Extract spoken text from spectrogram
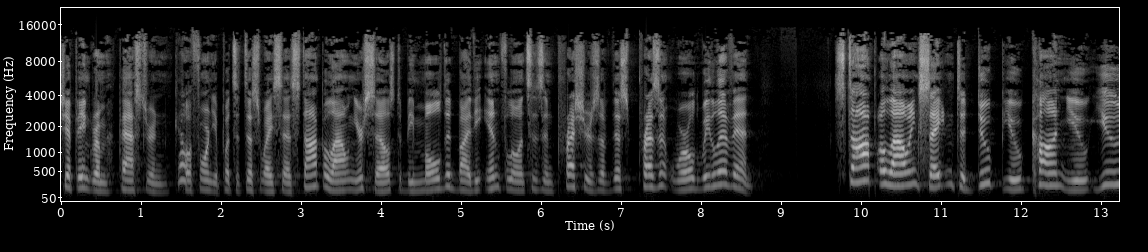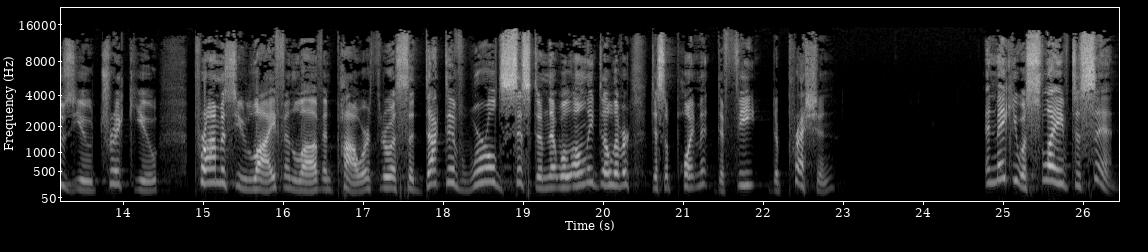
Chip Ingram, pastor in California, puts it this way says, Stop allowing yourselves to be molded by the influences and pressures of this present world we live in. Stop allowing Satan to dupe you, con you, use you, trick you, promise you life and love and power through a seductive world system that will only deliver disappointment, defeat, depression, and make you a slave to sin.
